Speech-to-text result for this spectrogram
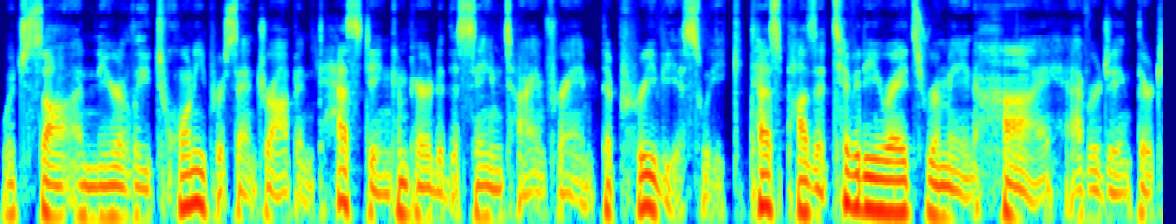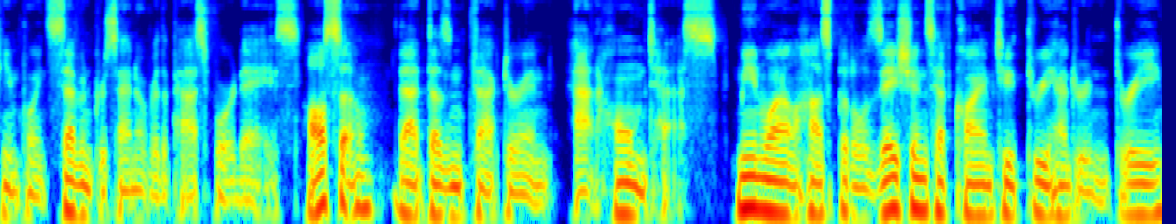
which saw a nearly 20% drop in testing compared to the same time frame the previous week. Test positivity rates remain high, averaging 13.7% over the past 4 days. Also, that doesn't factor in at-home tests. Meanwhile, hospitalizations have climbed to 303,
